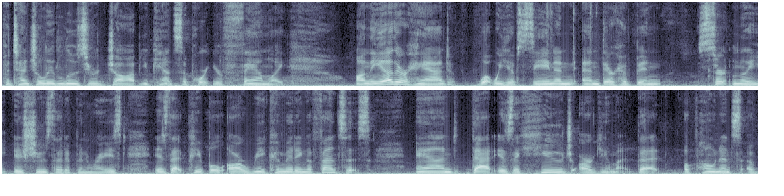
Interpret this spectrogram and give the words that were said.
potentially lose your job. You can't support your family. On the other hand, what we have seen, and, and there have been certainly issues that have been raised is that people are recommitting offenses. And that is a huge argument that opponents of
